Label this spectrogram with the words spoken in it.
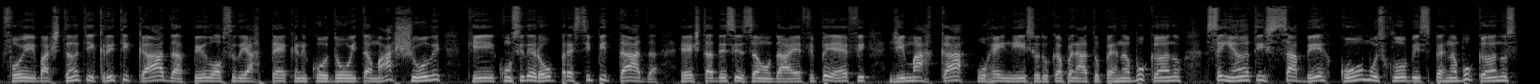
foi bastante criticada pelo auxiliar técnico do Itamar Chuli, que considerou precipitada esta decisão da FPF de marcar o rei início do Campeonato Pernambucano, sem antes saber como os clubes pernambucanos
